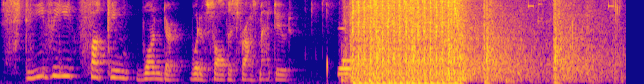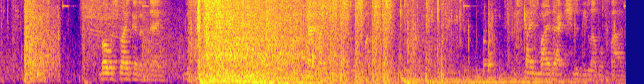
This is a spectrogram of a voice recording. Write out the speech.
Stevie fucking Wonder would have solved this frost mat, dude. Lowest rank of the day. This, this guy might actually be level 5.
